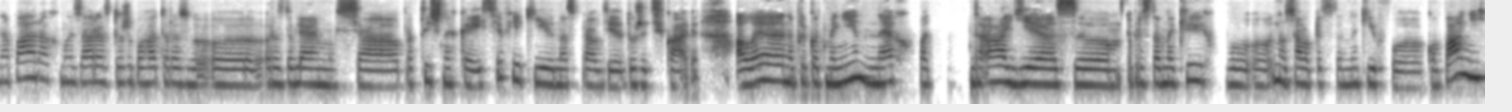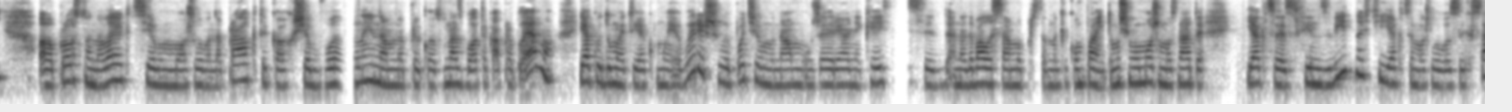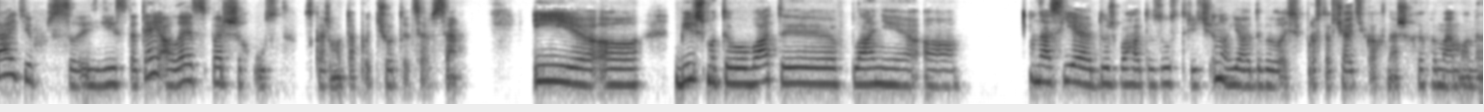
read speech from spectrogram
На парах ми зараз дуже багато роз, е, роздивляємося практичних кейсів, які насправді дуже цікаві. Але, наприклад, мені не хватає да, є з представників, ну саме представників е, компаній, просто на лекції, можливо, на практиках, щоб вони нам, наприклад, у нас була така проблема. Як ви думаєте, як ми вирішили? Потім нам вже реальні кейси надавали саме представники компаній, тому що ми можемо знати, як це з фінзвітності, як це можливо з їх сайтів, з зі статей, але з перших уст, скажімо так, почути це все. І е, більш мотивувати в плані. Е, у нас є дуже багато зустріч. Ну я дивилась просто в чатіках наших ФММ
